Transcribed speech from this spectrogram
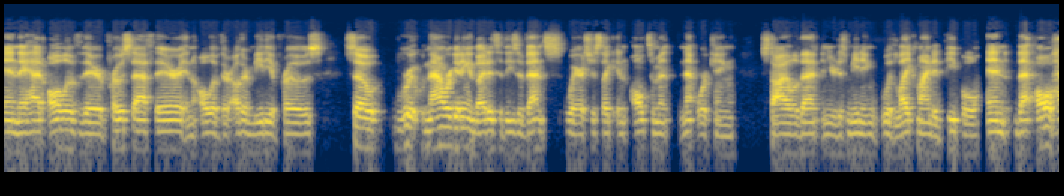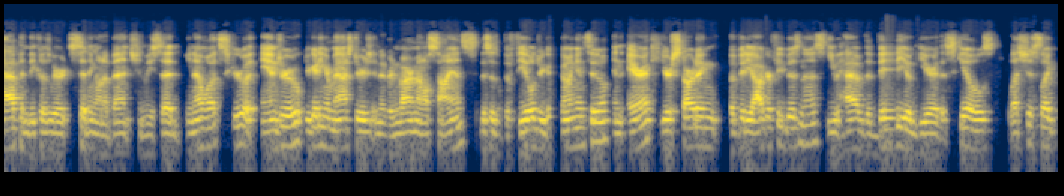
And they had all of their pro staff there and all of their other media pros So we're now we're getting invited to these events where it's just like an ultimate networking style event and you're just meeting with like-minded people. And that all happened because we were sitting on a bench and we said you know what? Screw it. Andrew you're getting your master's in environmental science. This is the field you're going into. And eric you're starting a videography business. You have the video gear the skills. Let's just like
